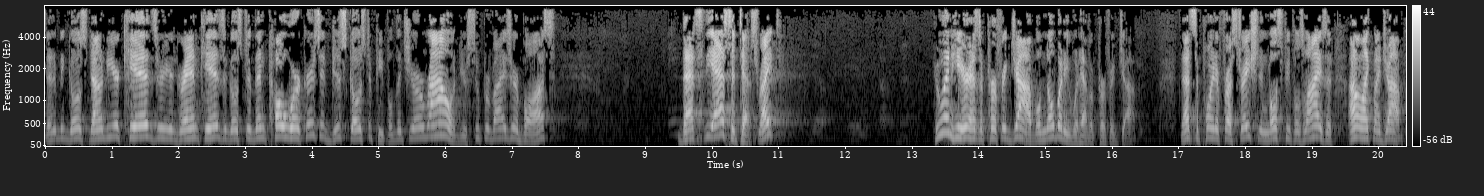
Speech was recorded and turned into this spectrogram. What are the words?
then it goes down to your kids or your grandkids, it goes to then coworkers, it just goes to people that you're around, your supervisor boss. That's the acid test, right? Who in here has a perfect job? Well, nobody would have a perfect job. That's the point of frustration in most people's lives that I don't like my job.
